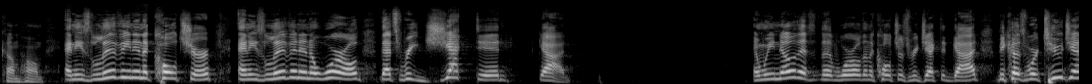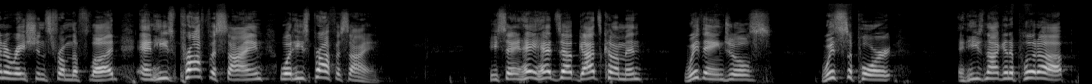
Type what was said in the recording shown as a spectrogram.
Come home. And he's living in a culture and he's living in a world that's rejected God. And we know that the world and the culture's rejected God because we're two generations from the flood, and he's prophesying what he's prophesying. He's saying, hey, heads up, God's coming with angels, with support, and he's not going to put up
